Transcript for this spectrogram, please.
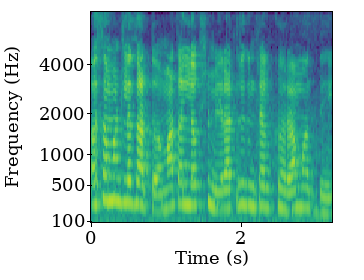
असं म्हटलं जातं. माता लक्ष्मी रात्री तुमच्या घरामध्ये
